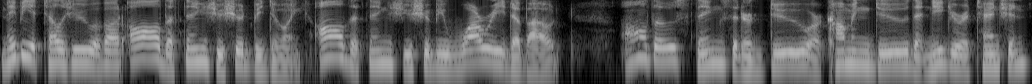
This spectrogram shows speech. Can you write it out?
Maybe it tells you about all the things you should be doing, all the things you should be worried about, all those things that are due or coming due that need your attention.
